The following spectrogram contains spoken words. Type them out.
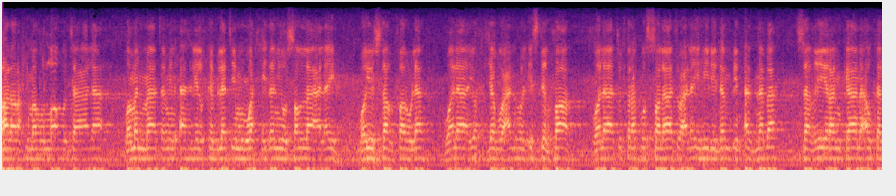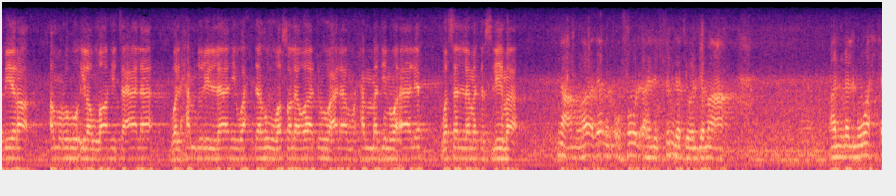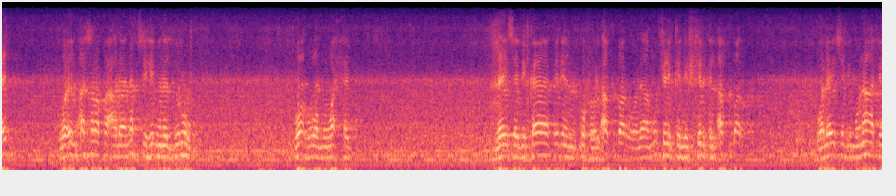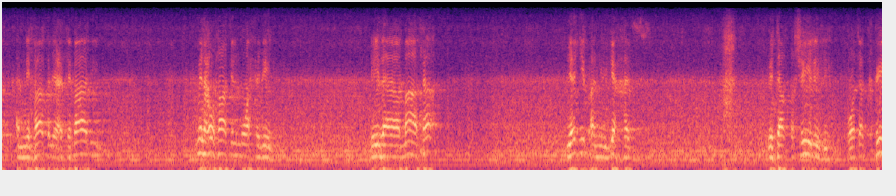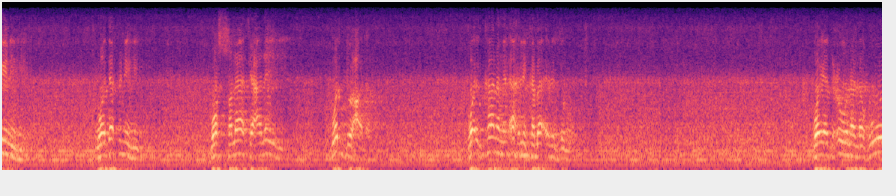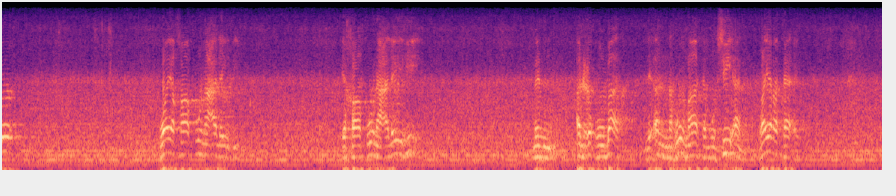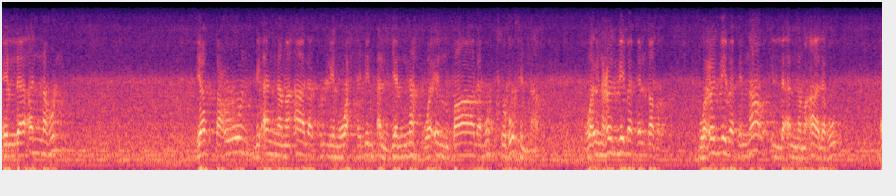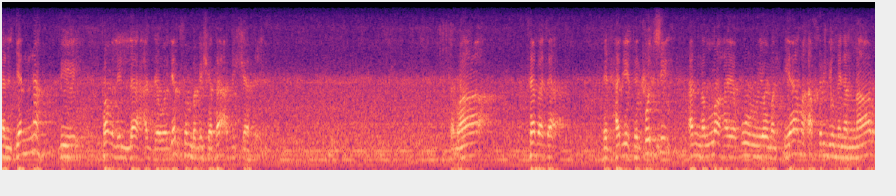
قال رحمه الله تعالى ومن مات من أهل القبلة موحدا يصلى عليه ويستغفر له ولا يحجب عنه الاستغفار ولا تترك الصلاة عليه لذنب أذنبه صغيرا كان أو كبيرا أمره إلى الله تعالى والحمد لله وحده وصلواته على محمد وآله وسلم تسليما. نعم وهذا من أصول أهل السنة والجماعة أن الموحد وإن أسرف على نفسه من الذنوب وهو موحد ليس بكافر كفر الأكبر ولا مشرك الشرك الأكبر وليس بمنافق النفاق الاعتقادي من عصاة الموحدين. إذا مات يجب أن يجهز بتقصيله وتكفينه ودفنه والصلاة عليه والدعاء له. وإن كان من أهل كبائر الذنوب. ويدعون له ويخافون عليه. يخافون عليه من العقوبات لأنه مات مسيئا غير تائب. إلا أنهم يقطعون بأن مآل كل موحد الجنة وإن طال مكثه في النار. وإن عذب في القبر وعذب في النار إلا أن مآله الجنة بفضل الله عز وجل ثم بشفاعة الشافعين. كما ثبت في الحديث القدسي أن الله يقول يوم القيامة أخرجوا من النار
